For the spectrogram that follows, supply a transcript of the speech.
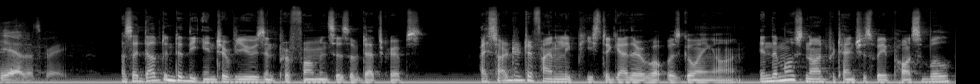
Yeah, that's great. As I delved into the interviews and performances of Death Grips, I started to finally piece together what was going on. In the most non pretentious way possible,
